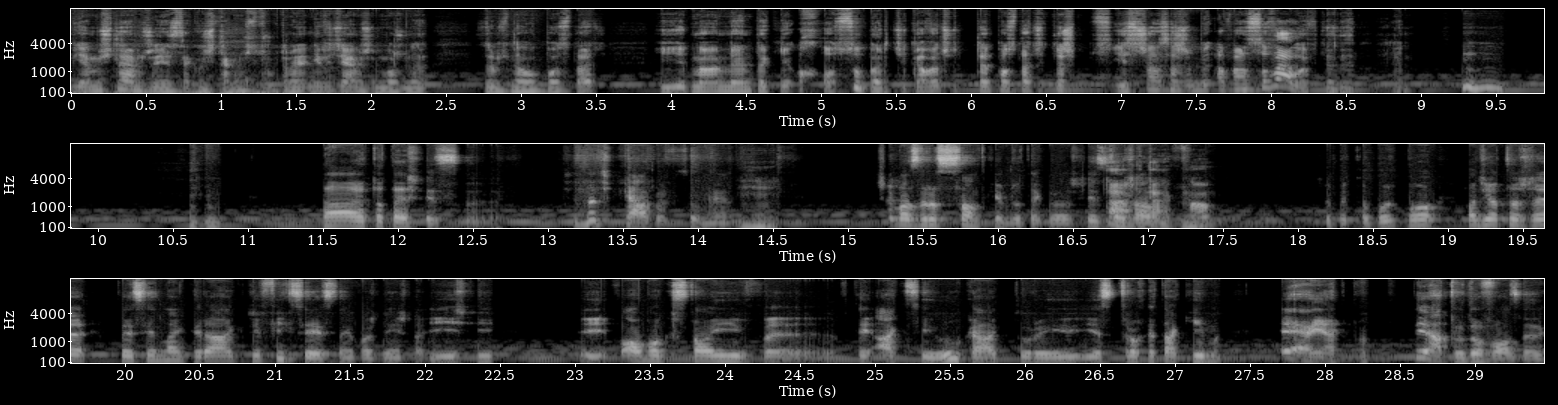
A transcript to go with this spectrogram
ja myślałem, że jest jakąś taką strukturą. Ja nie wiedziałem, że można zrobić nową postać. I miałem takie, o, o super, ciekawe, czy te postacie też jest szansa, żeby awansowały wtedy. Nie? No ale to też jest no, ciekawe w sumie. Mhm. Trzeba z rozsądkiem do tego się Tak, zdarzało, tak, no. Żeby to było, bo chodzi o to, że to jest jednak gra, gdzie fikcja jest najważniejsza i jeśli i obok stoi w, w tej akcji Luka, który jest trochę takim e, ja, ja tu dowodzę,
